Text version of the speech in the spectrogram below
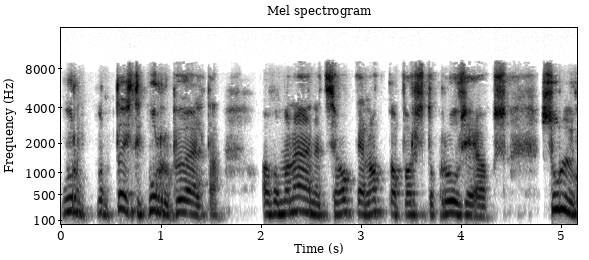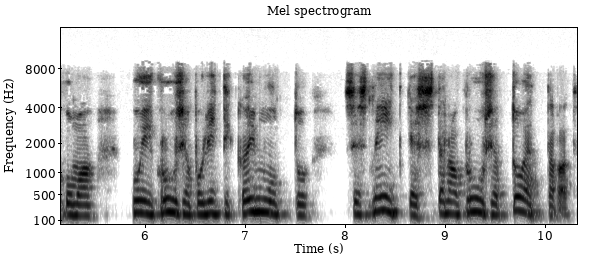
kurb, tõesti kurb öelda, aga ma näen, et see aken hakkab varsti Gruusia jaoks sulguma, kui Gruusia poliitika ei muutu, sest neid, kes täna Gruusiat toetavad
